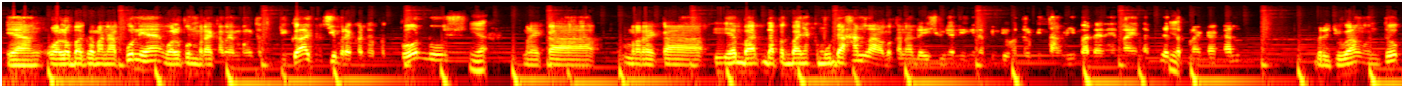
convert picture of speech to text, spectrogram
yang walau bagaimanapun ya walaupun mereka memang tetap digaji mereka dapat bonus ya. mereka mereka ya dapat banyak kemudahan lah bahkan ada isunya di nginepin di hotel bintang 5 dan lain-lain tapi tetap yeah. mereka kan berjuang untuk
